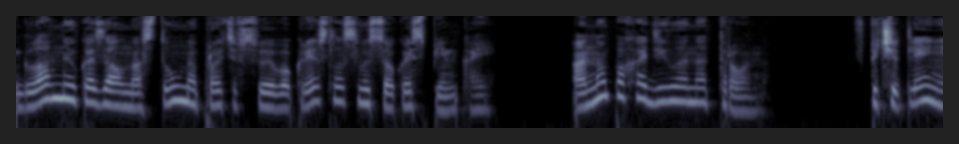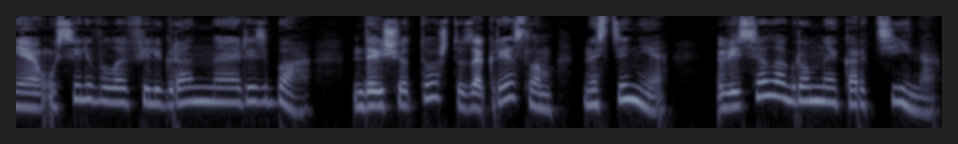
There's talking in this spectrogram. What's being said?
Главный указал на стул напротив своего кресла с высокой спинкой. Оно походило на трон. Впечатление усиливала филигранная резьба, да еще то, что за креслом на стене висела огромная картина,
